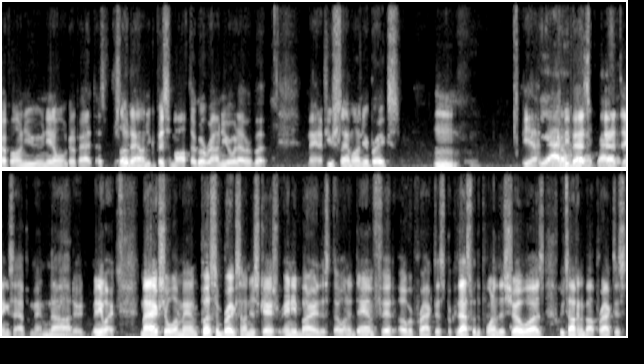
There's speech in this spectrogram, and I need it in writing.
up on you and you don't want to go pat, that's slow yeah. down. You can piss them off. They'll go around you or whatever. But man, if you slam on your brakes, mm, yeah, yeah, I don't be bad, bad things happen, man. Nah, dude. Anyway, my actual one, man, put some brakes on your skates for anybody that's throwing a damn fit over practice because that's what the point of this show was. We're talking about practice.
